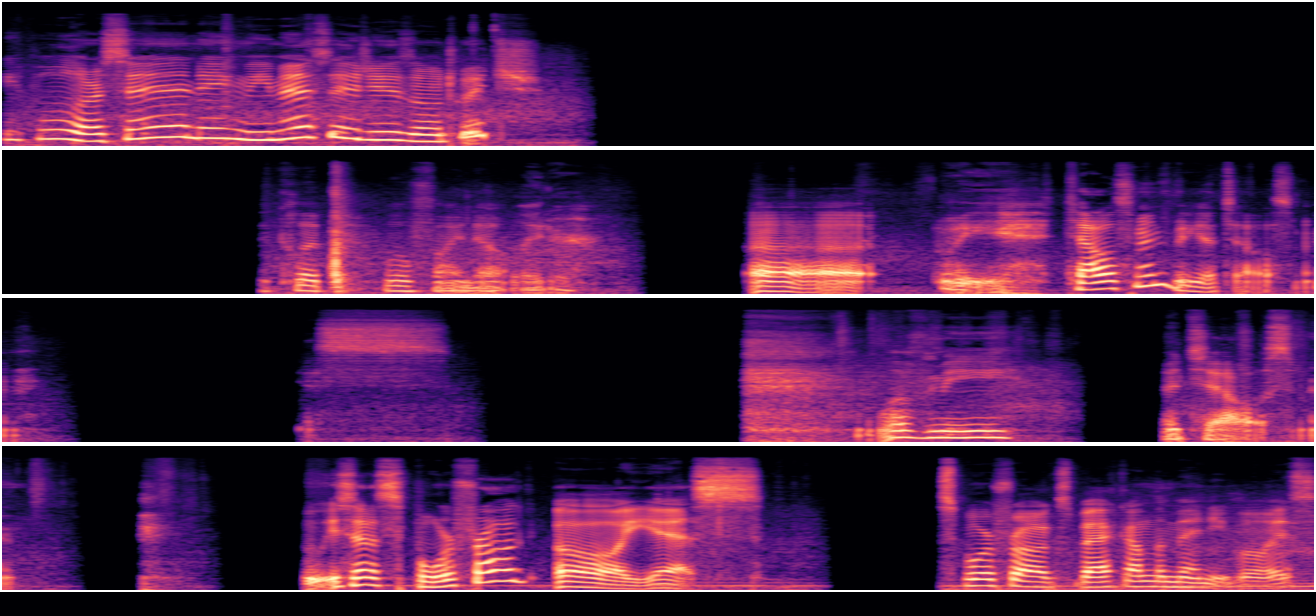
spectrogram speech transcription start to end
People are sending me messages on Twitch. The clip, we'll find out later. Uh, wait, talisman? We got talisman. Yes. Love me a talisman. Ooh, is that a spore frog? Oh, yes. Spore frog's back on the menu, boys.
